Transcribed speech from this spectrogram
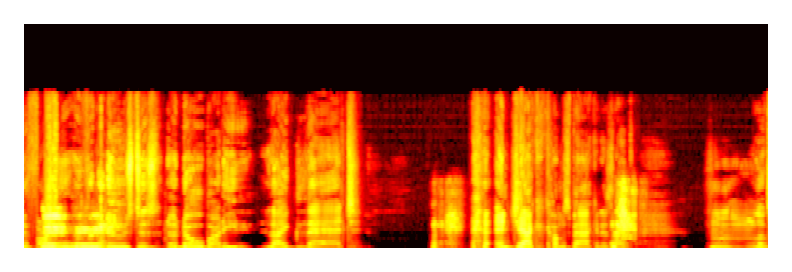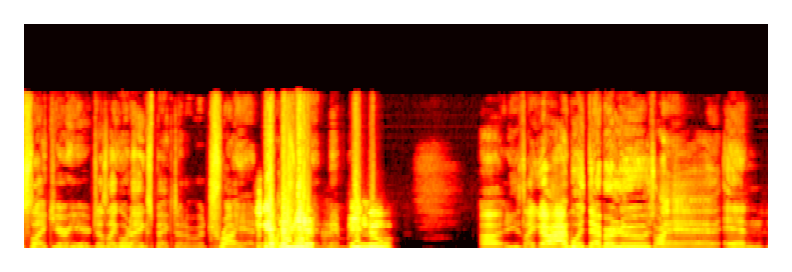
if I ever lose to nobody like that. and Jack comes back and is like, "Hmm, looks like you're here, just like what I expect out of a triad, Yeah, member." he knew. Uh, he's like, I would never lose. ah," And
